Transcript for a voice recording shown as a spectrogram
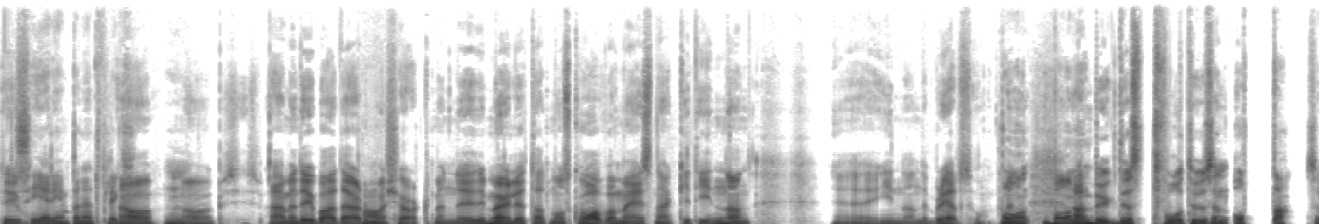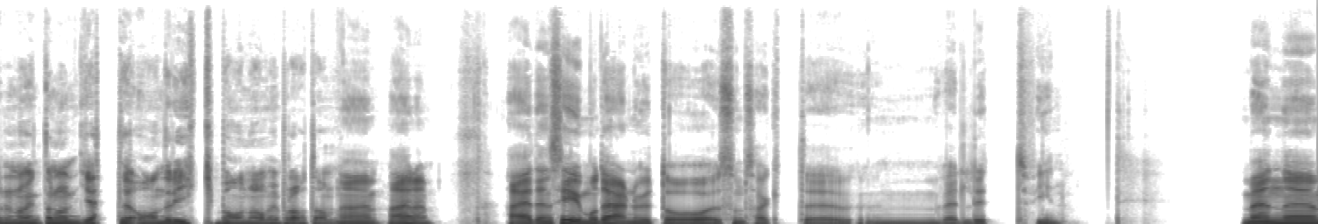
Det är, Serien på Netflix. ja, Mm. ja, precis. Ja, men det är bara där de Ja. har kört. Men det är möjligt att Moskva var med i snacket innan, eh, innan det blev så. Men, Ban, banan ja. byggdes 2008, så den har inte någon jätteanrik bana om vi pratar om. nej, nej, nej. Nej, den ser ju modern ut och som sagt eh, väldigt fin. Men eh,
